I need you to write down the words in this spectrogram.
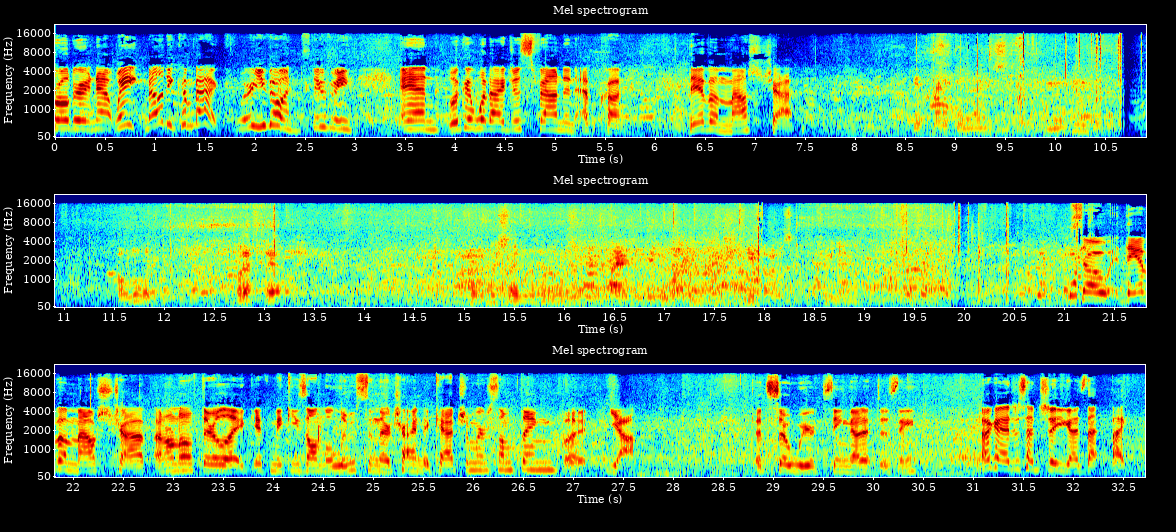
World right now. Wait, Melody, come back. Where are you going? Stay with me. And look at what I just found in Epcot. They have a mouse trap. Look, kind the ones. Mm-hmm. Oh, look. Well, that's that thing. I was going to say what it was. You thought it was So they have a mouse trap. I don't know if they're like, if Mickey's on the loose and they're trying to catch him or something, but yeah. It's so weird seeing that at Disney. Okay, I just had to show you guys that. Bye.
